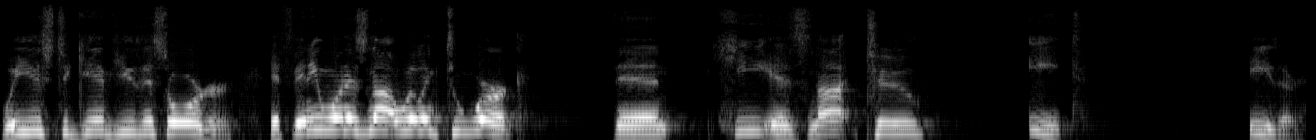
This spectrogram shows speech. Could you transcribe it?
we used to give you this order. If anyone is not willing to work, then he is not to eat either.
